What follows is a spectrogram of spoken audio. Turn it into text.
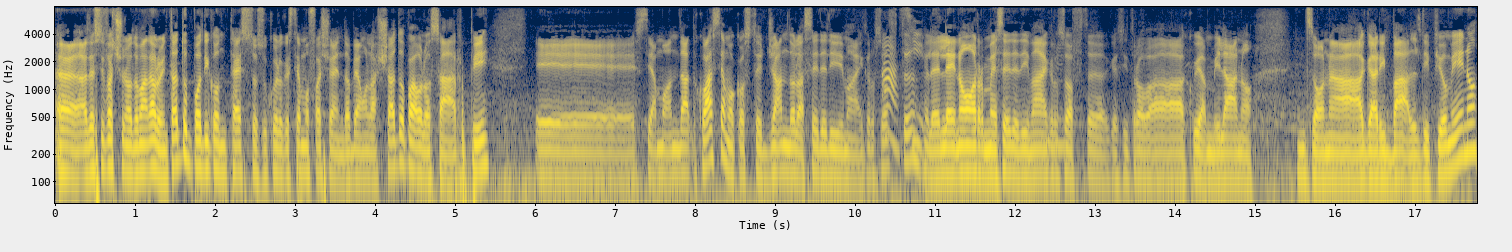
eh, adesso ti faccio una domanda, allora intanto un po' di contesto su quello che stiamo facendo, abbiamo lasciato Paolo Sarpi e stiamo andando, qua stiamo costeggiando la sede di Microsoft, Ah, sì. l'enorme sede di Microsoft eh, che si trova qui a Milano in zona Garibaldi più o meno.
